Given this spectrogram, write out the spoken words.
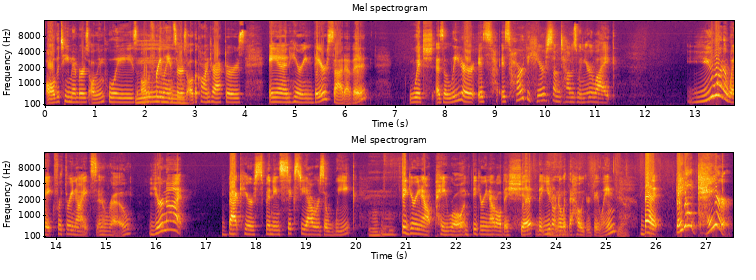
all the team members, all the employees, all the freelancers, mm. all the contractors, and hearing their side of it. Which, as a leader, it's it's hard to hear sometimes when you're like, you weren't awake for three nights in a row. You're not back here spending 60 hours a week mm-hmm. figuring out payroll and figuring out all this shit that you don't know what the mm-hmm. hell you're doing. Yeah. But they don't care.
